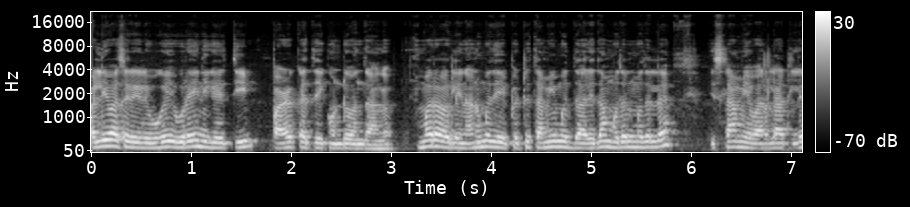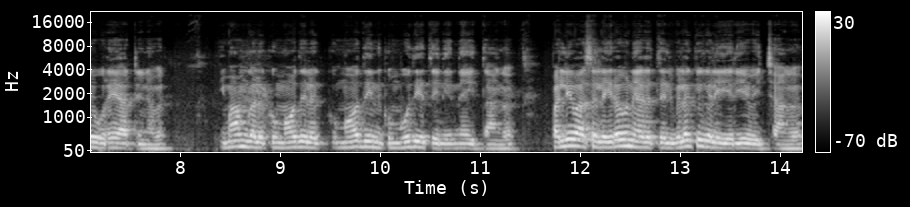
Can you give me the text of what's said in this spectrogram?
பள்ளிவாசலில் உரை உரை நிகழ்த்தி பழக்கத்தை கொண்டு வந்தாங்க. உமர் அவர்களின் அனுமதியை பெற்று தமிமுத்தாரி தான் முதன் முதல்ல இஸ்லாமிய வரலாற்றிலே உரையாற்றினவர். இமாம்களுக்கும் மோதலுக்கும் மோதினுக்கும் ஊதியத்தை நிர்ணயித்தாங்க. பள்ளிவாசலில் இரவு நேரத்தில் விளக்குகளை எரிய வைச்சாங்க.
